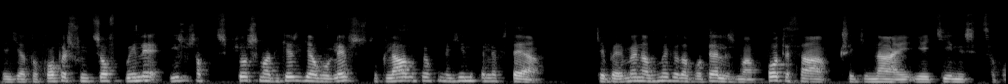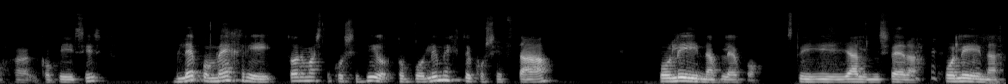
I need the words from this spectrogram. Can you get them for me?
για το copper switch off που είναι ίσως από τις πιο σημαντικές διαβολεύσεις του κλάδου που έχουν γίνει τελευταία. Και περιμένουμε να δούμε και το αποτέλεσμα πότε θα ξεκινάει η εκκίνηση της αποκαλυκοποίησης. Βλέπω μέχρι, τώρα είμαστε 22, το πολύ μέχρι το 27, πολύ είναι να βλέπω στη άλλη σφαίρα. πολύ είναι.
